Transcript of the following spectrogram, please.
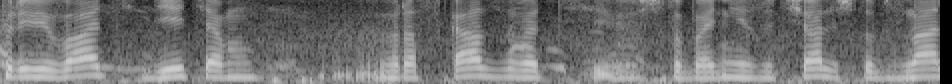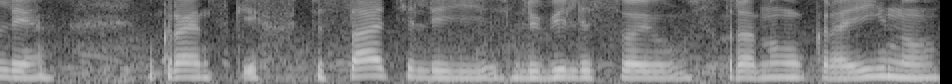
прививать детям, рассказывать, чтобы они изучали, чтобы знали украинских писателей, любили свою страну, Украину.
